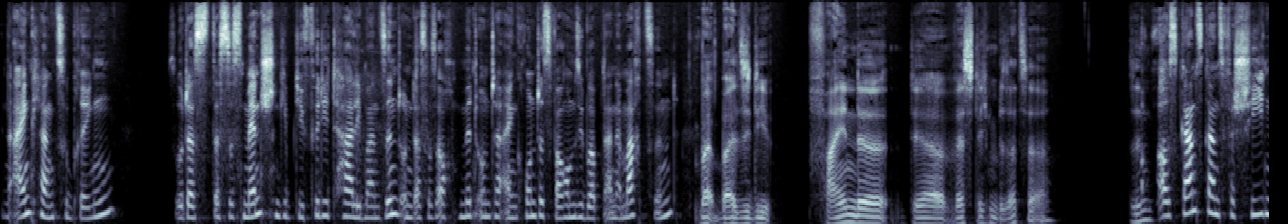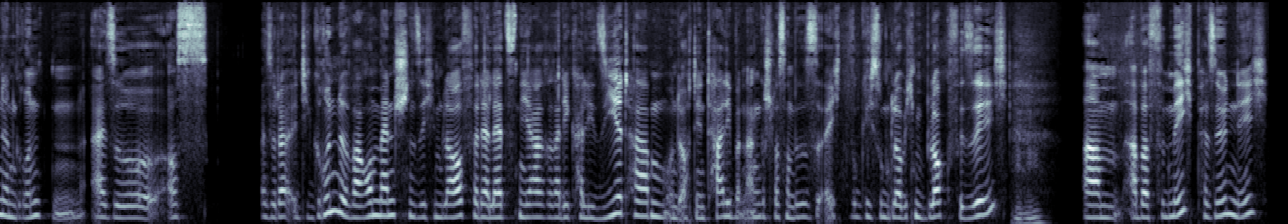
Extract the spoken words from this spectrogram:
in Einklang zu bringen, so dass, dass es Menschen gibt, die für die Taliban sind und dass es auch mitunter ein Grund ist, warum sie überhaupt an der Macht sind. Weil, weil sie die Feinde der westlichen Besatzer sind? Aus ganz, ganz verschiedenen Gründen. Also aus, also da, die Gründe, warum Menschen sich im Laufe der letzten Jahre radikalisiert haben und auch den Taliban angeschlossen haben, das ist echt wirklich so, glaube ich, ein Block für sich. Mhm. Ähm, aber für mich persönlich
